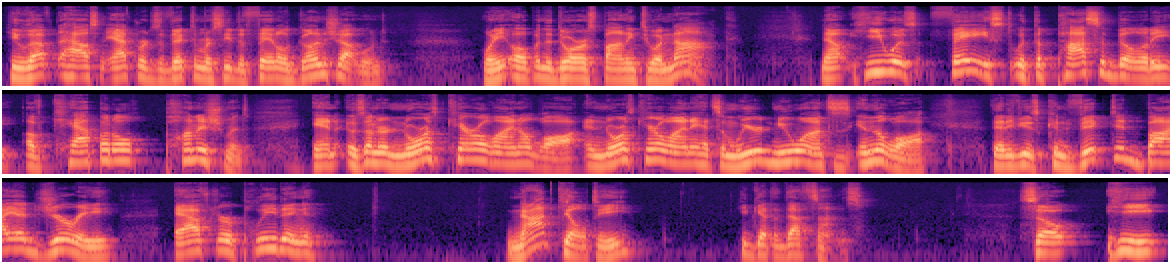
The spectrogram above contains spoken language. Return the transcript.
He left the house, and afterwards, the victim received a fatal gunshot wound when he opened the door responding to a knock. Now, he was faced with the possibility of capital punishment. And it was under North Carolina law, and North Carolina had some weird nuances in the law that if he was convicted by a jury after pleading not guilty, he'd get the death sentence. So he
